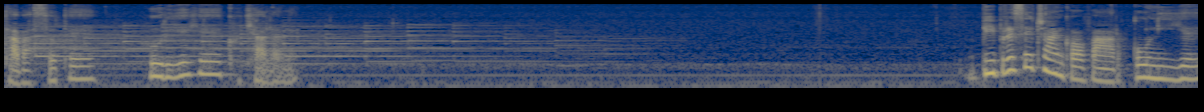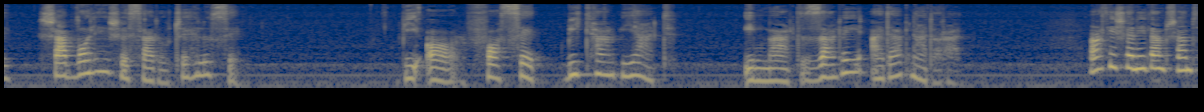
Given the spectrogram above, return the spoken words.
توسط هوریه کوکلانی. بیبرس جنگاور قونیه شوال 643 بیار فاسد بی تربیت. این مرد ذره ادب ندارد. وقتی شنیدم شمس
